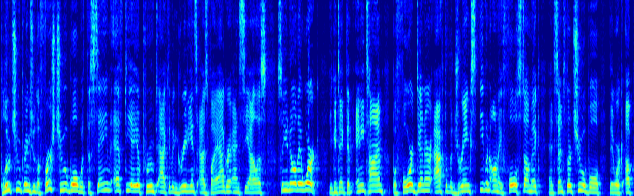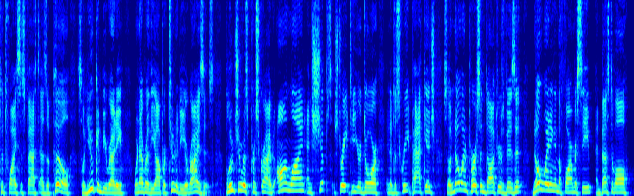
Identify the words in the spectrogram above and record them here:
Blue Chew brings you the first chewable with the same FDA approved active ingredients as Viagra and Cialis, so you know they work. You can take them anytime, before dinner, after the drinks, even on a full stomach, and since they're chewable, they work up to twice as fast as a pill, so you can be ready whenever the opportunity arises. Blue Chew is prescribed online and ships straight to your door in a discreet package, so no in person doctor's visit, no waiting in the pharmacy, and best of all,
